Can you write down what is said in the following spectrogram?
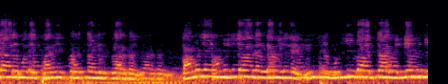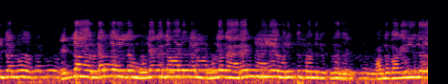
எல்லாரும் அதை பதிவுப்படுத்தான் இருக்கிறார்கள். தமிழன் இல்லாத இடமில்லை. இன்று முள்ளிவாய்க்கால் நினைவு நிகழ்வு எல்லா இடங்களிலும் உலக நாடுகள் உலக அரங்கிலேயே ஒழித்துக் கொண்டிருக்கிறது. அந்த வகையிலே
